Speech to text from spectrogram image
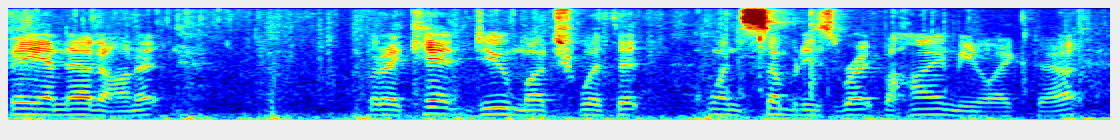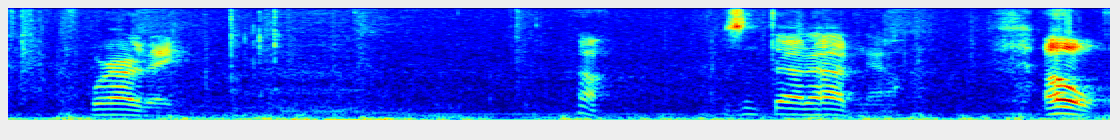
bayonet on it, but I can't do much with it when somebody's right behind me like that. Where are they? Isn't that odd now? Oh!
